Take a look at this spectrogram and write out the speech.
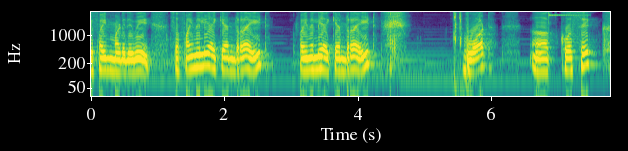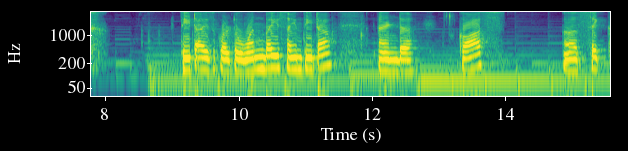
ಡಿಫೈನ್ ಮಾಡಿದ್ದೀವಿ. So finally I can write finally I can write what cosec theta is equal to 1 by sin theta and uh, cos uh, sec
